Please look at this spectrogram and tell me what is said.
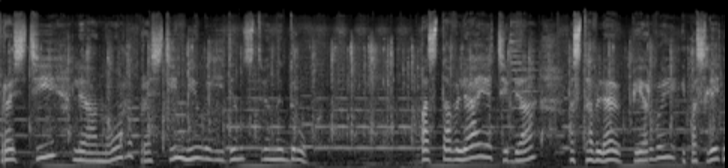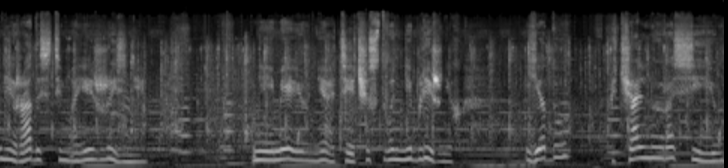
Прости, Леонора, прости, милый единственный друг. Оставляя тебя, оставляю первые и последние радости моей жизни. Не имею ни отечества, ни ближних. Еду в печальную Россию,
